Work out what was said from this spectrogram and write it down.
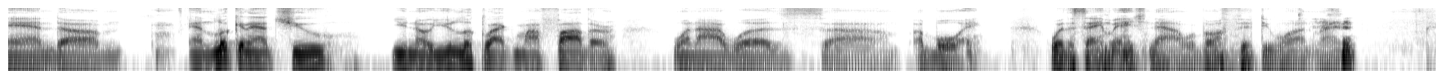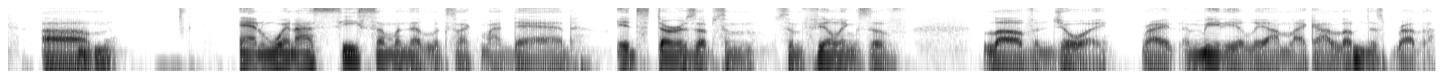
And um and looking at you, you know, you look like my father when I was uh, a boy. We're the same age now. We're both 51, right? um and when I see someone that looks like my dad, it stirs up some some feelings of love and joy. Right? Immediately, I'm like, I love this brother.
